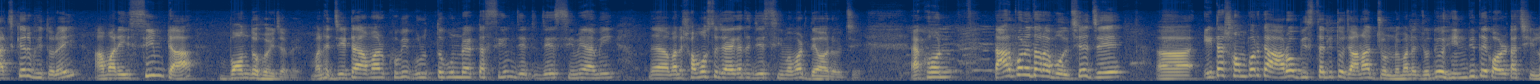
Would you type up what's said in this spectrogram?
আজকের ভিতরেই আমার এই সিমটা বন্ধ হয়ে যাবে। মানে যেটা আমার খুবই গুরুত্বপূর্ণ একটা সিম, যে যে সিমে আমি মানে সমস্ত জায়গাতে যে সিম আমার দেওয়া রয়েছে। এখন তারপরে তারা বলছে যে এটা সম্পর্কে আরও বিস্তারিত জানার জন্য মানে যদিও হিন্দিতে কলটা ছিল,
